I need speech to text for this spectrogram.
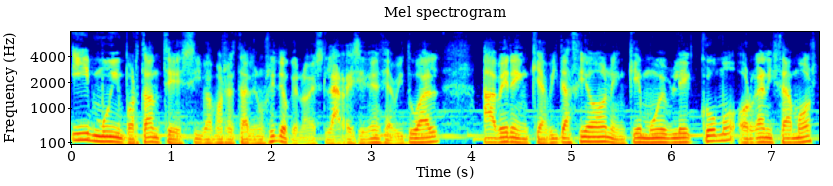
y muy importante si vamos a estar en un sitio que no es la residencia habitual, a ver en qué habitación, en qué mueble, cómo organizamos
